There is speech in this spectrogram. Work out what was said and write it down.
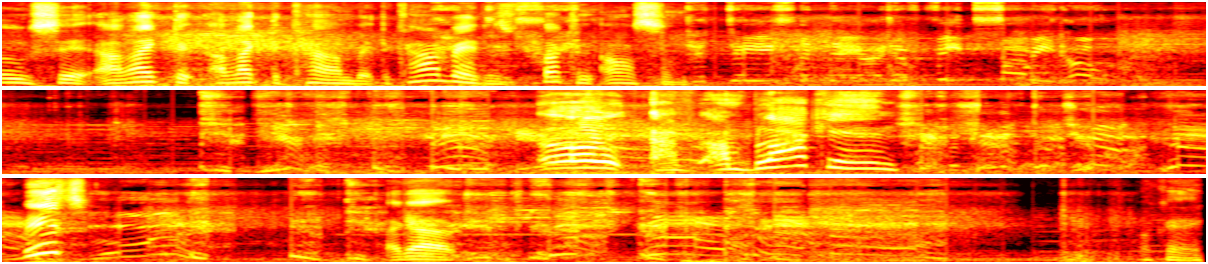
Oh shit! I like the I like the combat. The combat is fucking awesome. Today's I defeat Oh, I, I'm blocking, bitch. I got. Okay.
